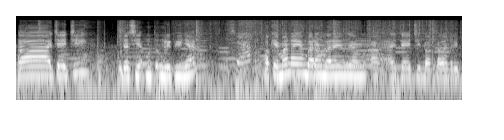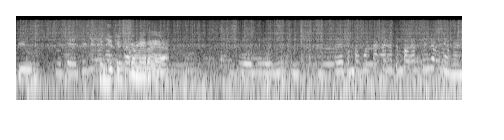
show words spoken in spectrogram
Eh, Ceci udah siap untuk nge-reviewnya? Siap. Oke, mana yang barang-barang yang uh, Ceci bakalan review? Oke, itu juga Tunjukin ke kamera main. ya. Ada tempat makan, ada tempat sendoknya kan?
